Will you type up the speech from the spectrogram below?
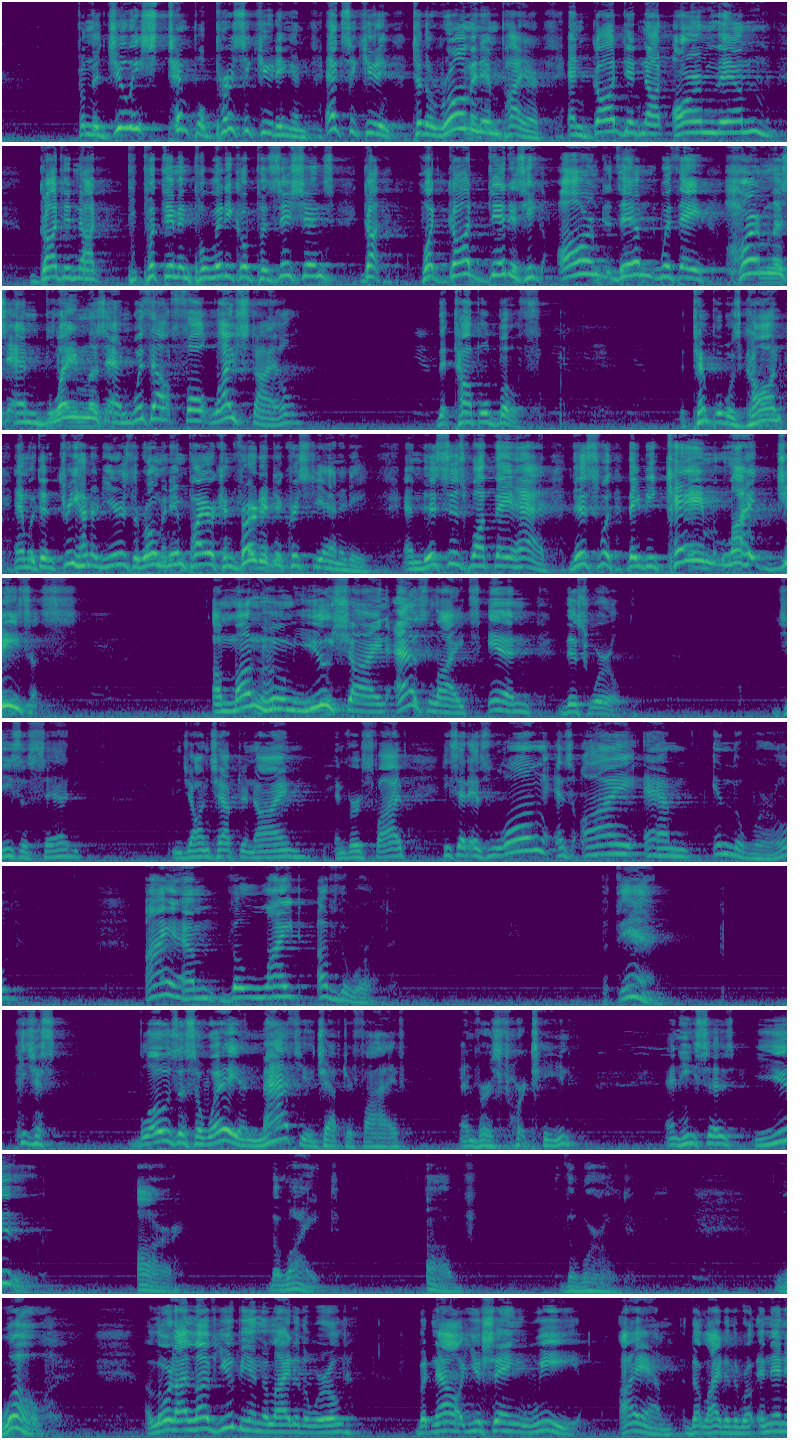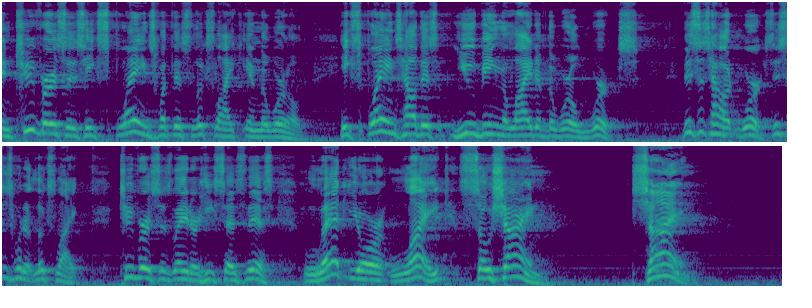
From the Jewish temple persecuting and executing to the Roman Empire. And God did not arm them, God did not put them in political positions. God, what God did is He armed them with a harmless and blameless and without fault lifestyle that toppled both. The temple was gone, and within 300 years, the Roman Empire converted to Christianity. And this is what they had. This was they became like Jesus, among whom you shine as lights in this world. Jesus said in John chapter 9 and verse 5, he said, As long as I am in the world, I am the light of the world. But then he just blows us away in Matthew chapter 5 and verse 14. And he says, You are the light of the world. Whoa. Lord, I love you being the light of the world, but now you're saying we, I am the light of the world. And then in two verses, he explains what this looks like in the world. He explains how this you being the light of the world works. This is how it works. This is what it looks like. Two verses later, he says this Let your light so shine. Shine.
